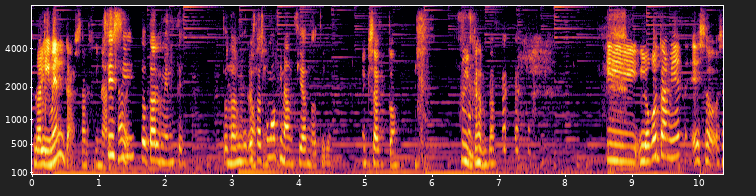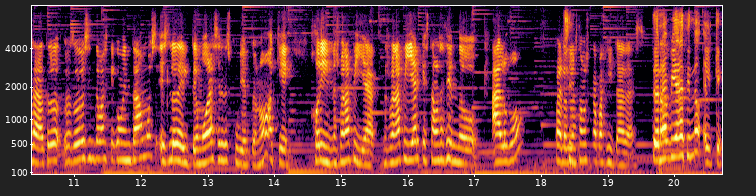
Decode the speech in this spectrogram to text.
lo alimentas al final. Sí, sí, totalmente. Totalmente. lo estás como financiando, tío. Exacto. me encanta. Y luego también eso, o sea, todos los síntomas que comentábamos es lo del temor a ser descubierto, ¿no? A que, jolín, nos van a pillar, nos van a pillar que estamos haciendo algo para lo que no estamos capacitadas. Te van a pillar haciendo el qué,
